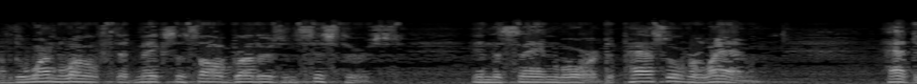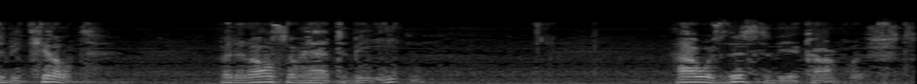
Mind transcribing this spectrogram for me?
of the one loaf that makes us all brothers and sisters in the same Lord. The Passover lamb had to be killed, but it also had to be eaten. How was this to be accomplished?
